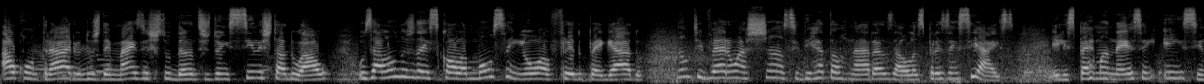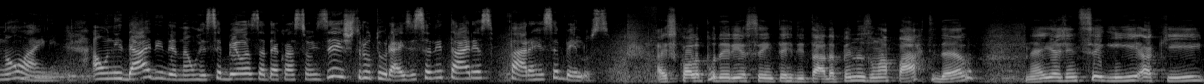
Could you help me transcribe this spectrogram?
Ao contrário dos demais estudantes do ensino estadual, os alunos da escola Monsenhor Alfredo Pegado não tiveram a chance de retornar às aulas presenciais. Eles permanecem em ensino online. A unidade ainda não recebeu as adequações estruturais e sanitárias para recebê-los. A escola poderia ser interditada apenas uma parte dela, né, e a gente seguir aqui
